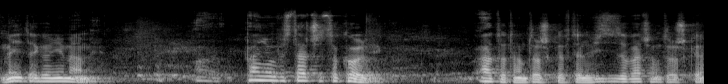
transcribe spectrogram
My tego nie mamy. Panią wystarczy cokolwiek. A to tam troszkę w telewizji zobaczą, troszkę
